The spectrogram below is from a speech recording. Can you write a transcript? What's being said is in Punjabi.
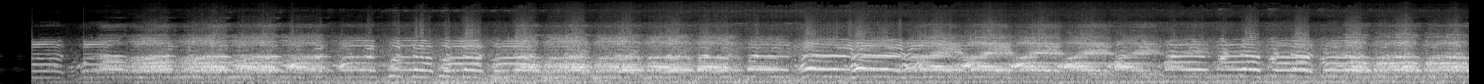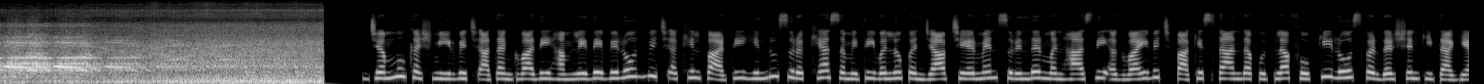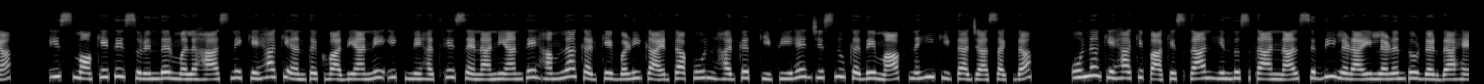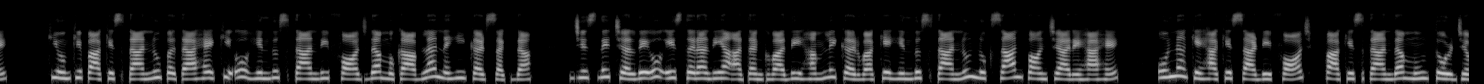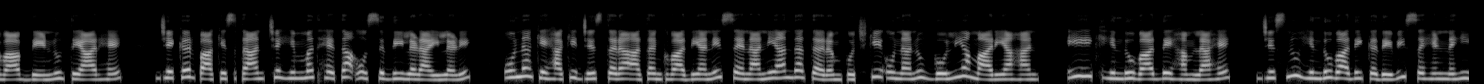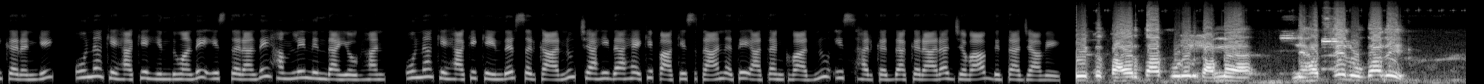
Jammu Kashmir ਵਿੱਚ ਆਤੰਕਵਾਦੀ ਹਮਲੇ ਦੇ ਵਿਰੋਧ ਵਿੱਚ ਅਖਿਲ ਭਾਰਤੀ ਹਿੰਦੂ ਸੁਰੱਖਿਆ ਸਮਿਤੀ ਵੱਲੋਂ ਪੰਜਾਬ ਚੇਅਰਮੈਨ ਸੁਰਿੰਦਰ ਮਨਹਾਸ ਦੀ ਅਗਵਾਈ ਵਿੱਚ ਪਾਕਿਸਤਾਨ ਦਾ ਪੁਤਲਾ ਫੂਕ ਕੇ ਰੋਸ ਪ੍ਰਦਰਸ਼ਨ ਕੀਤਾ ਗਿਆ। ਇਸ ਮੌਕੇ ਤੇ ਸੁਰਿੰਦਰ ਮਲਹਾਸ ਨੇ ਕਿਹਾ ਕਿ ਆਤੰਕਵਾਦੀਆਂ ਨੇ ਇੱਕ ਨਿਹੱਥੇ ਸੈਨਾਨੀਆਂ ਤੇ ਹਮਲਾ ਕਰਕੇ ਬੜੀ ਕਾਇਰਤਾਪੂਰਨ ਹਰਕਤ ਕੀਤੀ ਹੈ, ਜਿਸ ਨੂੰ ਕਦੇ ਮਾਫ ਨਹੀਂ ਕੀਤਾ ਜਾ ਸਕਦਾ। ਉਹਨਾਂ ਕਿਹਾ ਕਿ ਪਾਕਿਸਤਾਨ ਹਿੰਦੁਸਤਾਨ ਨਾਲ ਸਿੱਧੀ ਲੜਾਈ ਲੜਨ ਤੋਂ ਡਰਦਾ ਹੈ। ਕਿਉਂਕਿ ਪਾਕਿਸਤਾਨ ਨੂੰ ਪਤਾ ਹੈ ਕਿ ਉਹ ਹਿੰਦੁਸਤਾਨ ਦੀ ਫੌਜ ਦਾ ਮੁਕਾਬਲਾ ਨਹੀਂ ਕਰ ਸਕਦਾ, ਜਿਸ ਦੇ ਚਲਦੇ ਉਹ ਇਸ ਤਰ੍ਹਾਂ ਦੀਆਂ ਆਤੰਕਵਾਦੀ ਹਮਲੇ ਕਰਵਾ ਕੇ ਹਿੰਦੁਸਤਾਨ ਨੂੰ ਨੁਕਸਾਨ ਪਹੁੰਚਾ ਰਿਹਾ ਹੈ। ਉਹਨਾਂ ਕਿਹਾ ਕਿ ਸਾਡੀ ਫੌਜ ਪਾਕਿਸਤਾਨ ਦਾ ਮੂੰਹ ਤੋੜ ਜਵਾਬ ਦੇਣ ਨੂੰ ਤਿਆਰ ਹੈ। ਜੇਕਰ ਪਾਕਿਸਤਾਨ 'ਚ ਹਿੰਮਤ ਹੈ ਤਾਂ ਉਸ ਦੀ ਲੜਾਈ ਲੜੇ। ਉਹਨਾਂ ਕਿਹਾ ਕਿ ਜਿਸ ਤਰ੍ਹਾਂ ਆਤੰਕਵਾਦੀਆਂ ਨੇ ਸੈਨਾਨੀਆਂ ਦਾ ਧਰਮ ਪੁੱਛ ਕੇ ਉਹਨਾਂ ਨੂੰ ਗੋਲੀਆਂ ਮਾਰੀਆਂ ਹਨ, ਇਹ ਇੱਕ ਹਿੰਦੂਵਾਦ ਦੇ ਹਮਲਾ ਹੈ। ਜਿਸ ਨੂੰ ਹਿੰਦੂਵਾਦੀ ਕਦੇ ਵੀ ਸਹਿਣ ਨਹੀਂ ਕਰਨਗੇ ਉਹਨਾਂ ਕਿਹਾ ਕਿ ਹਿੰਦੂਆਂ ਦੇ ਇਸ ਤਰ੍ਹਾਂ ਦੇ ਹਮਲੇ ਨਿੰਦਾਯੋਗ ਹਨ। ਉਹਨਾਂ ਕਿਹਾ ਕਿ ਕੇਂਦਰ ਸਰਕਾਰ ਨੂੰ ਚਾਹੀਦਾ ਹੈ ਕਿ ਪਾਕਿਸਤਾਨ ਅਤੇ ਆਤੰਕਵਾਦ ਨੂੰ ਇਸ ਹਰਕਤ ਦਾ ਕਰਾਰਾ ਜਵਾਬ ਦਿੱਤਾ ਜਾਵੇ। ਇੱਕ ਕਾਇਰਤਾ ਕੰਮ ਹੈ ਨਿਹੱਥੇ ਲੋਕਾਂ ਦੇ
